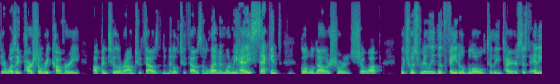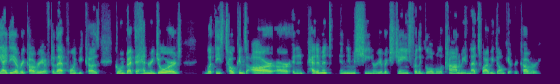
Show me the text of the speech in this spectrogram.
There was a partial recovery up until around 2000 the middle of 2011 when we had a second global dollar shortage show up which was really the fatal blow to the entire system. Any idea of recovery after that point? Because going back to henry george what these tokens are are an impediment in the machinery of exchange for the global economy and that's why we don't get recovery.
